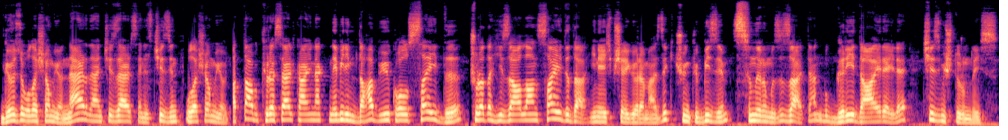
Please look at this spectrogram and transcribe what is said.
göze ulaşamıyor. Nereden çizerseniz çizin ulaşamıyor. Hatta bu küresel kaynak ne bileyim daha büyük olsaydı, şurada hizalansaydı da yine hiçbir şey göremezdik. Çünkü bizim sınırımızı zaten bu gri daire ile çizmiş durumdayız.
